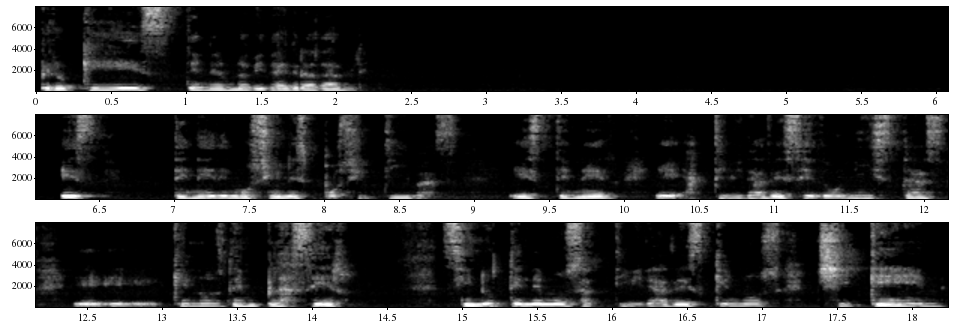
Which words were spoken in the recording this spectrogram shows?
Pero ¿qué es tener una vida agradable? Es tener emociones positivas, es tener eh, actividades hedonistas eh, que nos den placer si no tenemos actividades que nos chiqueen,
